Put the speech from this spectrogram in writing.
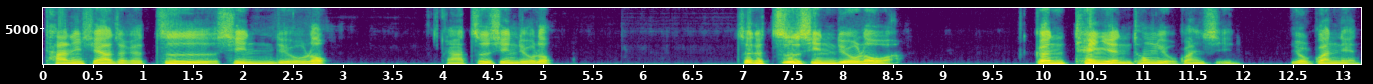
谈一下这个自心流露啊，自心流露。这个自心流露啊，跟天眼通有关系。有关联。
